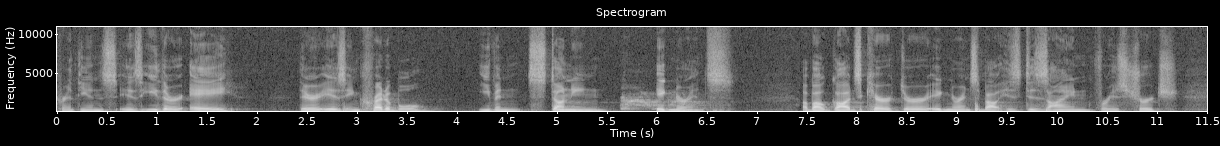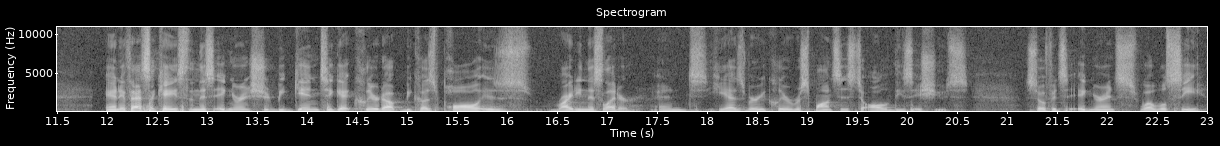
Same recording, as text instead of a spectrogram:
Corinthians is either A, there is incredible, even stunning ignorance about God's character, ignorance about his design for his church. And if that's the case, then this ignorance should begin to get cleared up because Paul is writing this letter and he has very clear responses to all of these issues. So if it's ignorance, well, we'll see.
